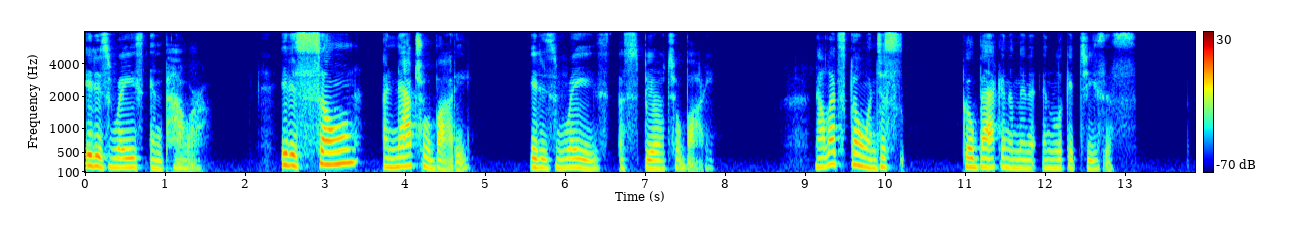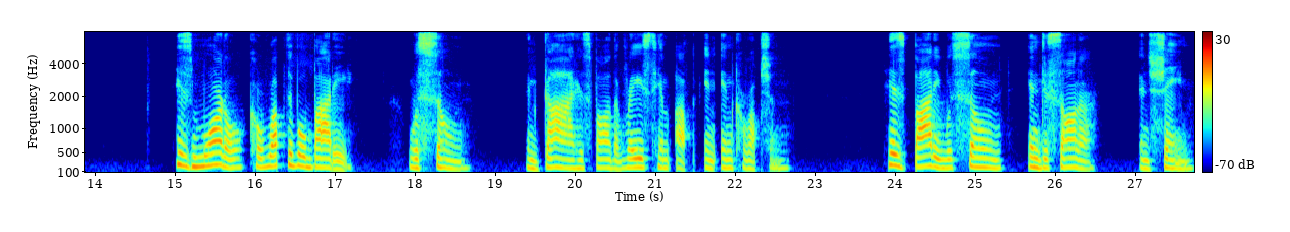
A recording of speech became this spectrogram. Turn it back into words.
it is raised in power. It is sown a natural body, it is raised a spiritual body. Now let's go and just go back in a minute and look at Jesus. His mortal, corruptible body was sown, and God, his Father, raised him up in incorruption. His body was sown in dishonor and shame,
